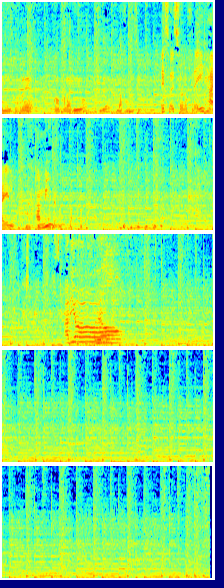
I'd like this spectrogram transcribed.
en el correo corporativo de la Fundación. Eso, eso, lo freís a él. A mí no. Adiós. ¡Adiós!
